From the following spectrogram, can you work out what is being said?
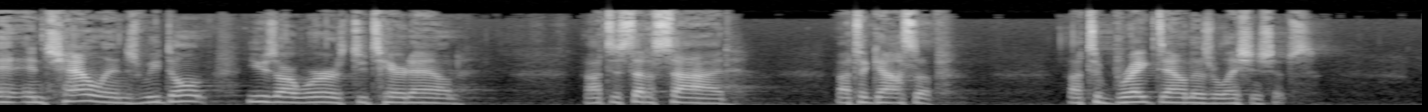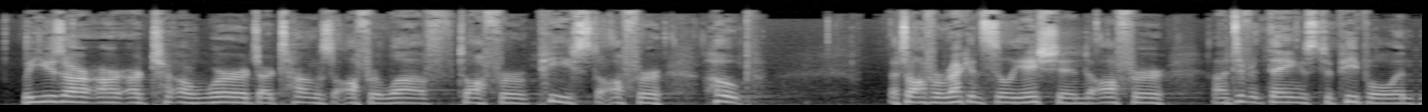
and, and challenge. We don't use our words to tear down, uh, to set aside, uh, to gossip, uh, to break down those relationships. We use our, our, our, t- our, words, our tongues to offer love, to offer peace, to offer hope, uh, to offer reconciliation, to offer uh, different things to people. And,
